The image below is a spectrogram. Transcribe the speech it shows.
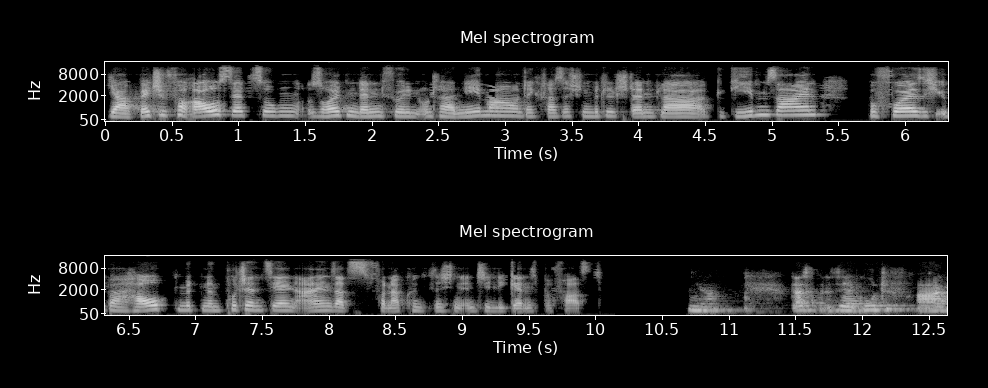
Ja, welche Voraussetzungen sollten denn für den Unternehmer und den klassischen Mittelständler gegeben sein, bevor er sich überhaupt mit einem potenziellen Einsatz von der künstlichen Intelligenz befasst? Ja, das ist eine sehr gute Frage.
